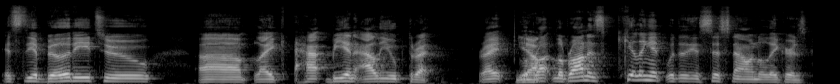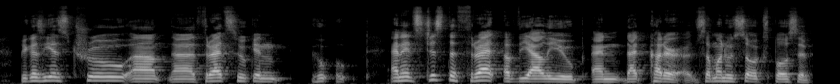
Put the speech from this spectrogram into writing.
it's the ability to um, like ha- be an alley oop threat, right? Yeah. LeBron, LeBron is killing it with the assists now in the Lakers because he has true uh, uh, threats who can who, who and it's just the threat of the alley oop and that cutter, someone who's so explosive.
